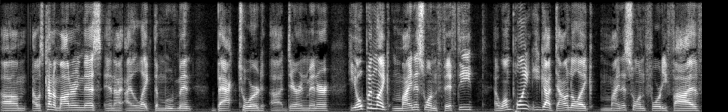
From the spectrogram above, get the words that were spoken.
Um, I was kind of monitoring this, and I, I like the movement. back toward uh, Darrick Minner. He opened like minus 150. At one point, he got down to like minus 145.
